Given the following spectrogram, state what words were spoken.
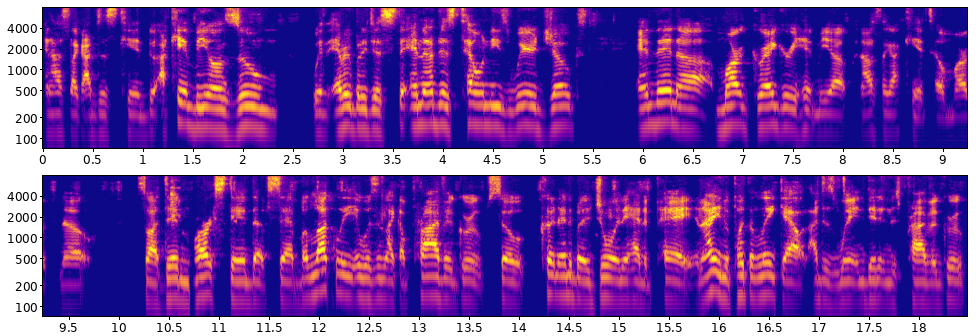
And I was like, I just can't do I can't be on Zoom with everybody just st- and I'm just telling these weird jokes. And then uh Mark Gregory hit me up and I was like, I can't tell Mark no. So I did Mark's stand up set, but luckily it was in like a private group. So couldn't anybody join, they had to pay. And I didn't even put the link out. I just went and did it in this private group.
